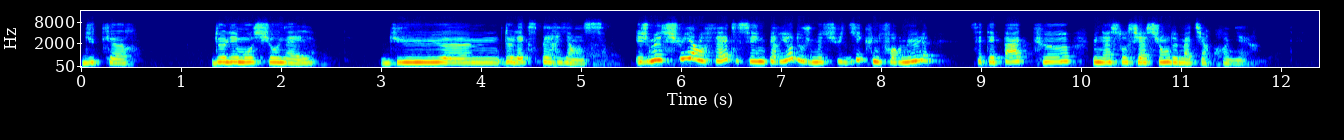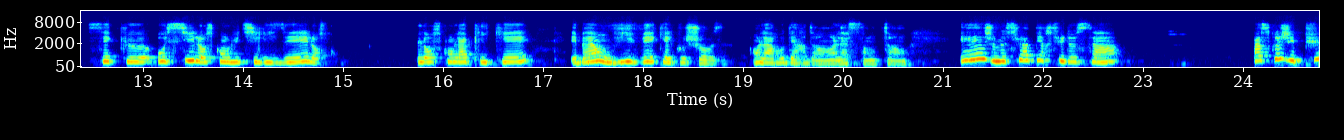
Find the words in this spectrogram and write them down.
du cœur, de l'émotionnel, euh, de l'expérience. Et je me suis en fait, c'est une période où je me suis dit qu'une formule, c'était pas que une association de matières premières. C'est que aussi lorsqu'on l'utilisait, lorsqu'on l'appliquait, eh ben, on vivait quelque chose en la regardant, en la sentant. Et je me suis aperçue de ça parce que j'ai pu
